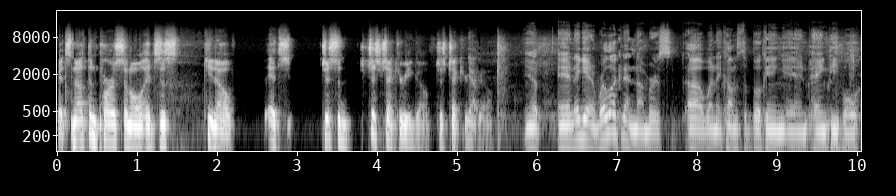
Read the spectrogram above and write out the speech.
It's nothing personal. It's just you know, it's just a, just check your ego. Just check your Yep. ego. Yep. And again, we're looking at numbers uh, when it comes to booking and paying people.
